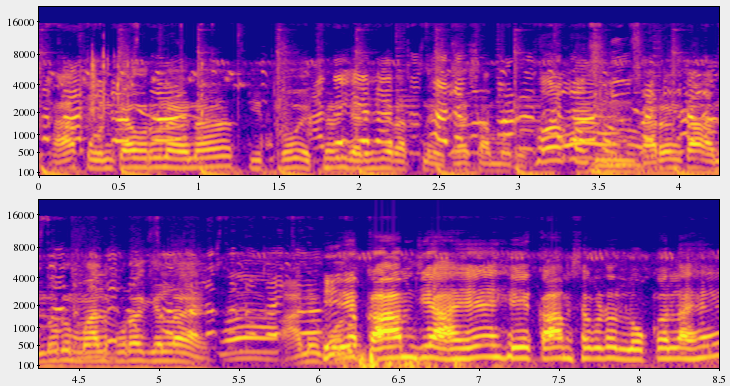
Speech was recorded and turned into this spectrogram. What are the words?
हा कोणत्यावरून आहे ना राहत नाही त्या समोर हो हो. कारण का अंदरून माल पुरा गेला आहे हो. आणि हे काम जे आहे हे काम सगळं लोकल आहे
